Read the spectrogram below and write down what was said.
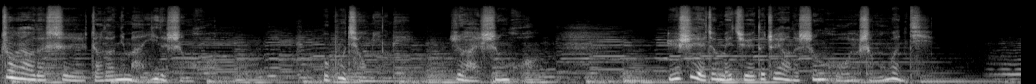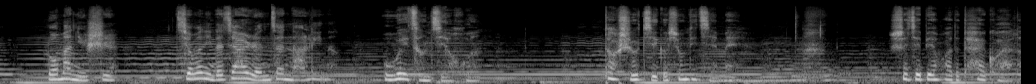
重要的是找到你满意的生活。我不求名利，热爱生活，于是也就没觉得这样的生活有什么问题。罗曼女士，请问你的家人在哪里呢？我未曾结婚，倒是有几个兄弟姐妹。世界变化的太快了。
